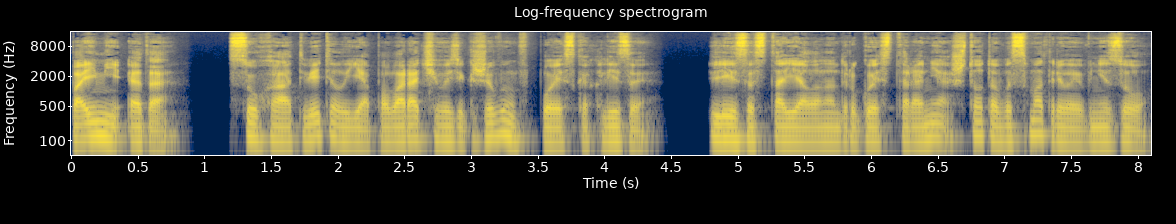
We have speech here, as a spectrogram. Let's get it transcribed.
Пойми это!» Сухо ответил я, поворачиваясь к живым в поисках Лизы. Лиза стояла на другой стороне, что-то высматривая внизу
